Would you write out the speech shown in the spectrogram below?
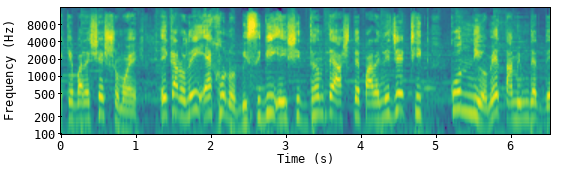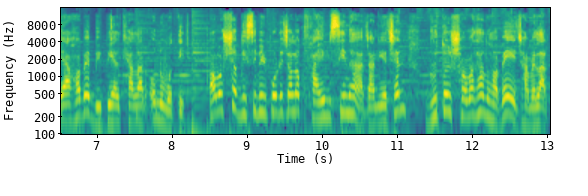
একেবারে শেষ সময়ে। এ কারণেই এখনও বিসিবি এই সিদ্ধান্তে আসতে পারেনি যে ঠিক কোন নিয়মে তামিমদের দেয়া হবে বিপিএল খেলার অনুমতি? অবশ্য বিসিবির পরিচালক ফাহিম সিনহা জানিয়েছেন, দ্রুতই সমাধান হবে এই ঝামেলার।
